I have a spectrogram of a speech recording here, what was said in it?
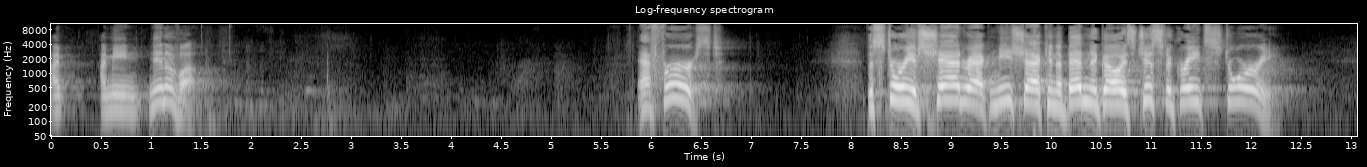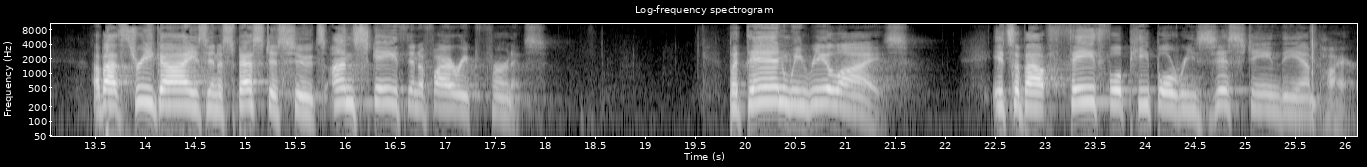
I, I mean, Nineveh. At first, the story of Shadrach, Meshach, and Abednego is just a great story about three guys in asbestos suits, unscathed in a fiery furnace. But then we realize It's about faithful people resisting the empire.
